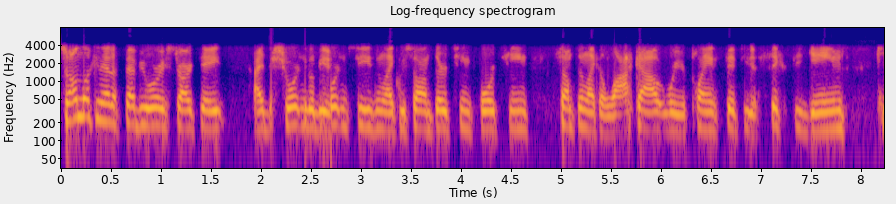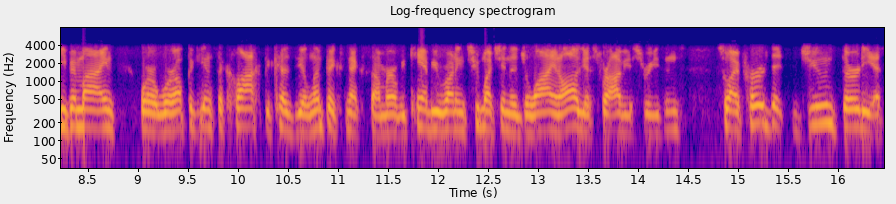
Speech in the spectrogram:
So I'm looking at a February start date. I'd shorten it'll be a shortened season like we saw in 13, 14, something like a lockout where you're playing 50 to 60 games. Keep in mind, we're, we're up against the clock because the Olympics next summer. We can't be running too much into July and August for obvious reasons. So I've heard that June 30th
